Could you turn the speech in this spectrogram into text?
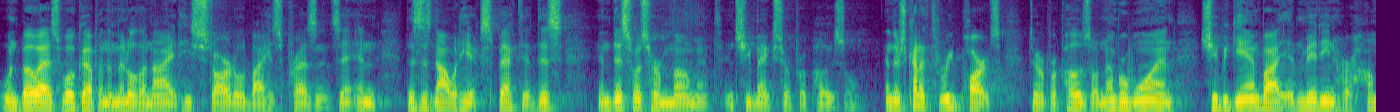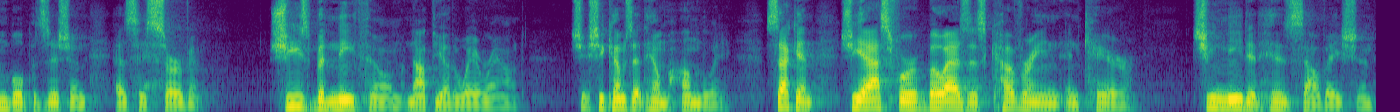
when Boaz woke up in the middle of the night, he's startled by his presence. And this is not what he expected. This, and this was her moment, and she makes her proposal. And there's kind of three parts to her proposal. Number one, she began by admitting her humble position as his servant. She's beneath him, not the other way around. She, she comes at him humbly. Second, she asked for Boaz's covering and care. She needed his salvation,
